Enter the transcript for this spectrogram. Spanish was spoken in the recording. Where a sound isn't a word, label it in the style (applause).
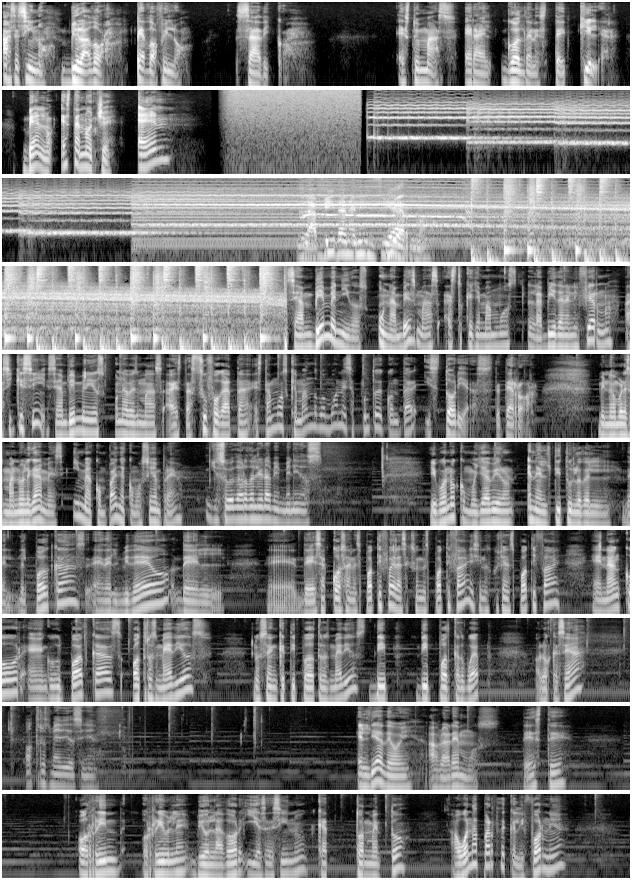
asesino, violador, pedófilo, sádico. Esto y más era el Golden State Killer. Véanlo esta noche en... La vida en el infierno. Sean bienvenidos una vez más a esto que llamamos la vida en el infierno. Así que sí, sean bienvenidos una vez más a esta sufogata. Estamos quemando bombones a punto de contar historias de terror. Mi nombre es Manuel Gámez y me acompaña como siempre. Yo soy Eduardo Lira, bienvenidos. Y bueno, como ya vieron en el título del, podcast, eh, del video, del, eh, de esa cosa en Spotify, la sección de Spotify. Si nos escuchan en Spotify, en Anchor, en Google Podcast, otros medios. No sé en qué tipo de otros medios. Deep, Deep Podcast Web o lo que sea. Otros medios, sí. El día de hoy hablaremos de este horrible violador y asesino que atormentó a buena parte de California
